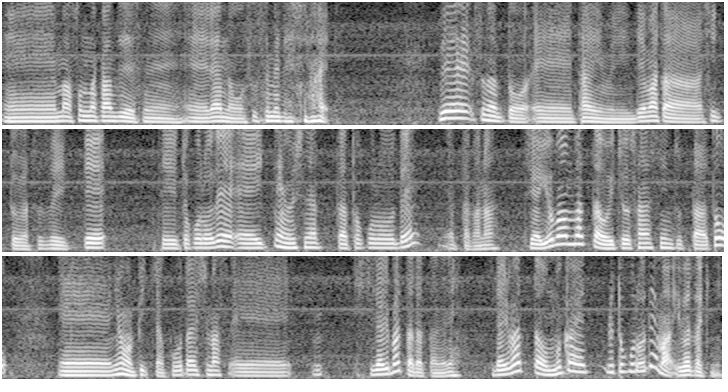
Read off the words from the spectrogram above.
えー、まあ、そんな感じでですね、えー、ランナーを進めてしまい。で、その後、えー、タイムリーで、またヒットが続いて、っていうところで、えー、1点失ったところで、やったかな。違う、4番バッターを一応三振取った後、えー、日本ピッチャー交代します。えー、左バッターだったんでね、左バッターを迎えるところで、まあ、岩崎に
